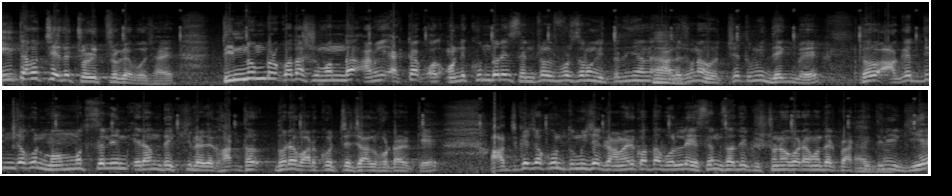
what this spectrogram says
এইটা হচ্ছে এদের চরিত্রকে বোঝায়। তিন নম্বর কথা সুমনদা আমি একটা অনেকক্ষণ ধরে সেন্ট্রাল ফোর্স এবং ইত্যাদি নিয়ে আলোচনা হচ্ছে তুমি দেখবে ধরো আগের দিন যখন মোহাম্মদ সেলিম এরম দেখছিলে যে ঘাট ধরে বার করছে জাল ভোটারকে আজকে যখন তুমি যে গ্রামের কথা বললে এস এম সাদি কৃষ্ণনগরে আমাদের প্রার্থী তিনি গিয়ে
